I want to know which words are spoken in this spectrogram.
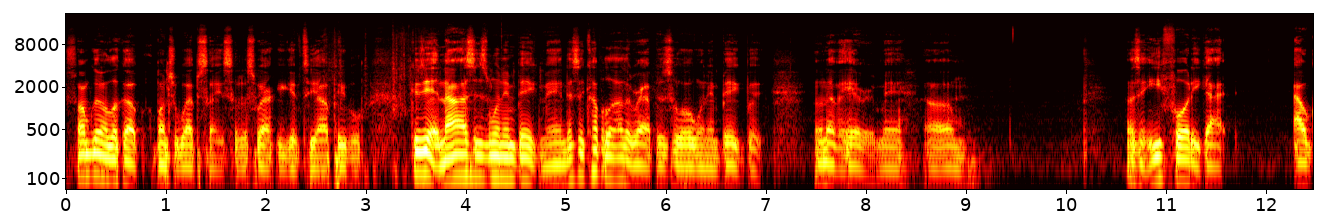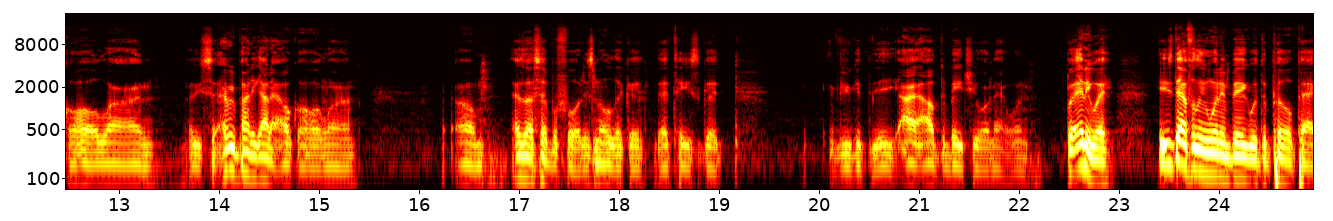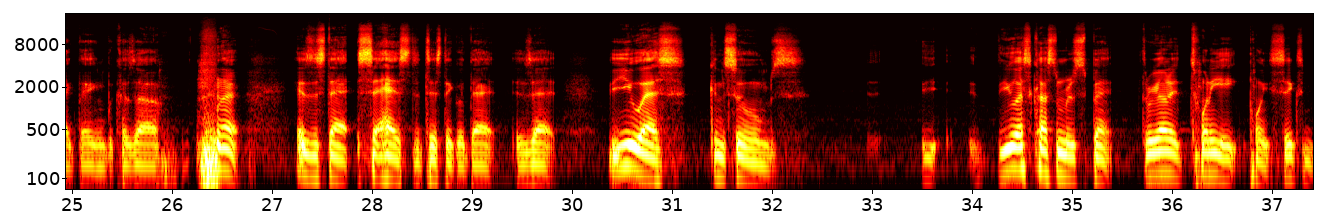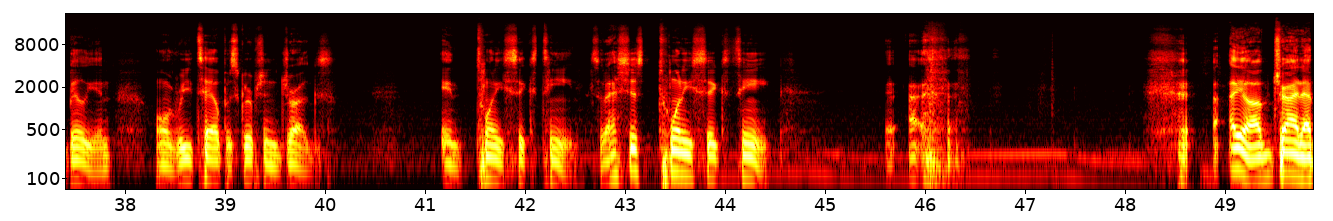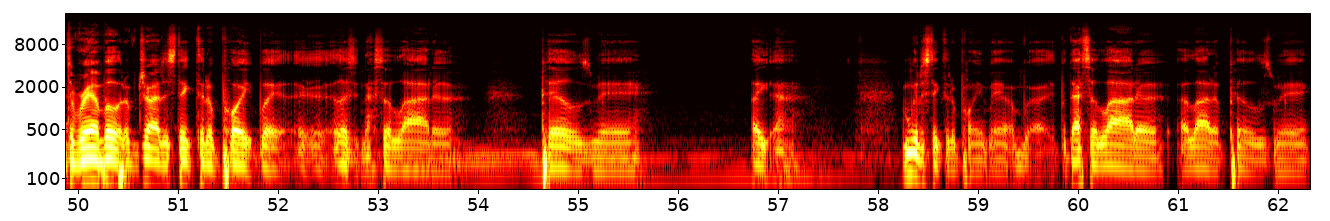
So I'm gonna look up a bunch of websites so this way I can give to y'all people. Cause yeah, Nas is winning big, man. There's a couple of other rappers who are winning big, but you'll never hear it, man. Um, listen, E40 got alcohol line. Everybody got an alcohol line. Um, as I said before, there's no liquor that tastes good. If you get, I, I'll debate you on that one. But anyway, he's definitely winning big with the pill pack thing because uh, here's a stat, sad statistic with that is that the U.S. consumes the U.S. customers spent 328.6 billion on retail prescription drugs in 2016. So that's just 2016. I, I, you know, I'm trying not to ramble and I'm trying to stick to the point, but uh, listen, that's a lot of pills, man. Like, uh, I'm gonna stick to the point, man. But that's a lot of a lot of pills, man.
